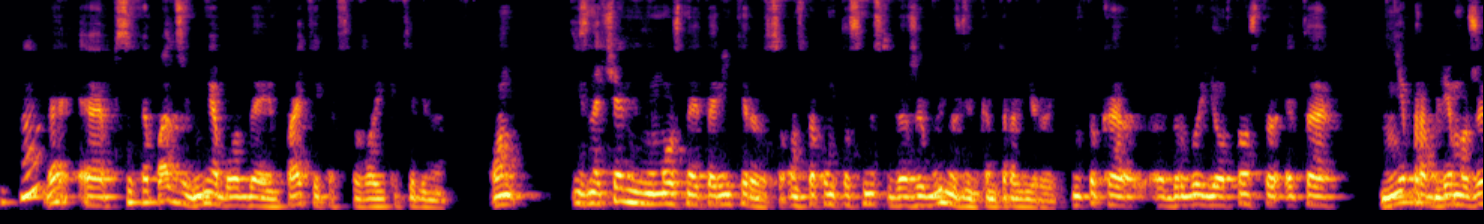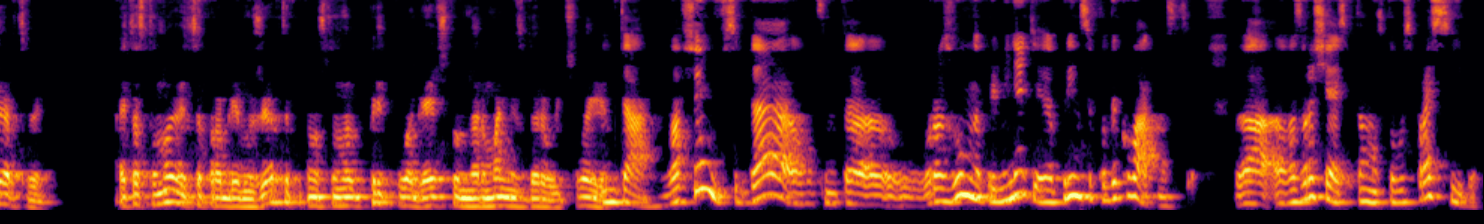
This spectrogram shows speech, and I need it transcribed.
Мгм. Да? Э, Психопат же, не обладая эмпатией, как сказала Екатерина, он изначально не может на это ориентироваться. Он в каком-то смысле даже вынужден контролировать. Но только э, другое дело в том, что это не проблема жертвы. Это становится проблемой жертвы, потому что она предполагает, что он нормальный, здоровый человек. Да, во всем всегда, в общем-то, разумно применять э, принцип адекватности. А, Возвращаясь к тому, что вы спросили,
